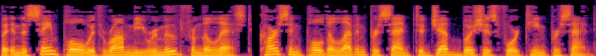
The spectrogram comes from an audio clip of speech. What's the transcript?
but in the same poll with Romney removed from the list, Carson polled 11% to Jeb Bush's 14%.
